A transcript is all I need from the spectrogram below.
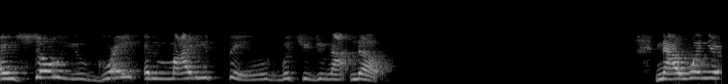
and show you great and mighty things which you do not know. Now, when your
